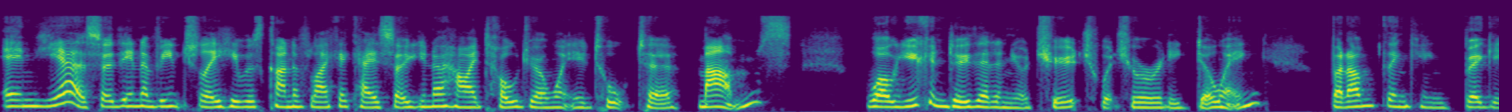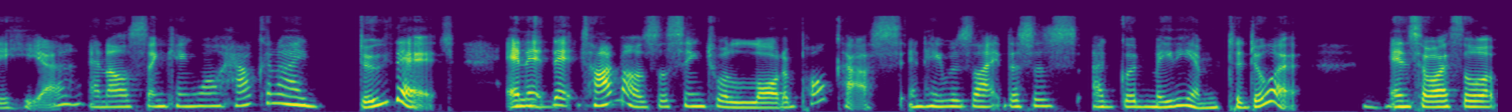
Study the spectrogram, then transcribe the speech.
and yeah, so then eventually he was kind of like, okay, so you know how I told you I want you to talk to mums? Well, you can do that in your church, which you're already doing. But I'm thinking bigger here. And I was thinking, well, how can I do that? And at mm. that time, I was listening to a lot of podcasts, and he was like, this is a good medium to do it. Mm-hmm. And so I thought,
